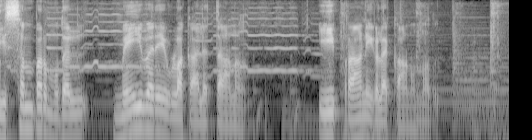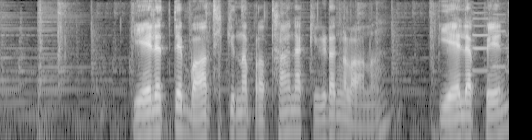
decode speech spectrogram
ഡിസംബർ മുതൽ മെയ് വരെയുള്ള കാലത്താണ് ഈ പ്രാണികളെ കാണുന്നത്. ഏലത്തെ ബാധിക്കുന്ന പ്രധാന കീടങ്ങളാണ് ഏലപ്പേൻ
